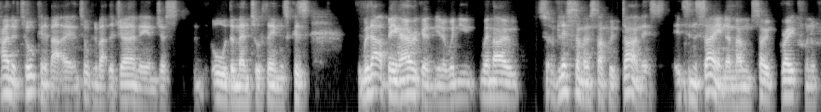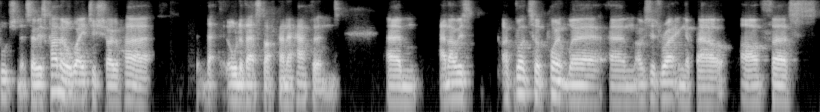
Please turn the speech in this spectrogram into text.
kind of talking about it and talking about the journey and just all the mental things. Because without being arrogant, you know, when you when I sort of list some of the stuff we've done, it's it's insane, and I'm so grateful and fortunate. So it's kind of a way to show her that all of that stuff kind of happened. Um, and I was I've got to a point where um, I was just writing about our first,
